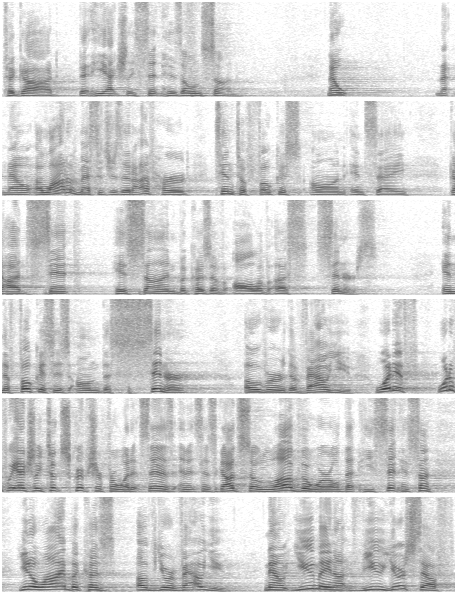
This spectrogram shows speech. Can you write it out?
to God that He actually sent His own Son. Now, now, a lot of messages that I've heard tend to focus on and say, God sent His Son because of all of us sinners. And the focus is on the sinner over the value. What if, what if we actually took Scripture for what it says and it says, God so loved the world that He sent His Son? You know why? Because of your value. Now, you may not view yourself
